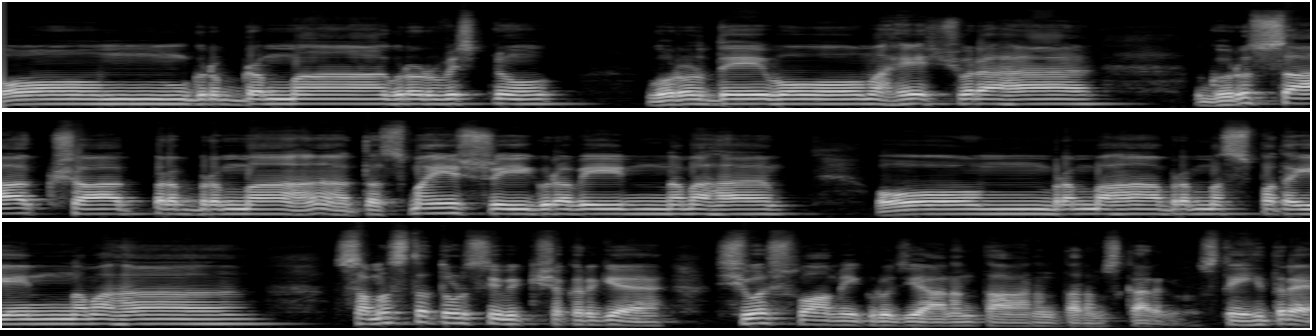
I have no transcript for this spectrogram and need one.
ಓಂ ಗುರುಬ್ರಹ್ಮ ಗುರುರ್ವಿಷ್ಣು ಗುರುರ್ದೇವೋ ಮಹೇಶ್ವರ ಗುರು ಸಾಕ್ಷಾತ್ ಪರಬ್ರಹ್ಮ ತಸ್ಮೈ ಶ್ರೀ ಗುರವೇ ನಮಃ ಓಂ ಬ್ರಹ್ಮ ಬ್ರಹ್ಮಸ್ಪತಯೇ ನಮಃ ಸಮಸ್ತ ತುಳಸಿ ವೀಕ್ಷಕರಿಗೆ ಶಿವಸ್ವಾಮಿ ಗುರುಜಿ ಅನಂತ ಅನಂತ ನಮಸ್ಕಾರಗಳು. ಸ್ನೇಹಿತರೆ,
